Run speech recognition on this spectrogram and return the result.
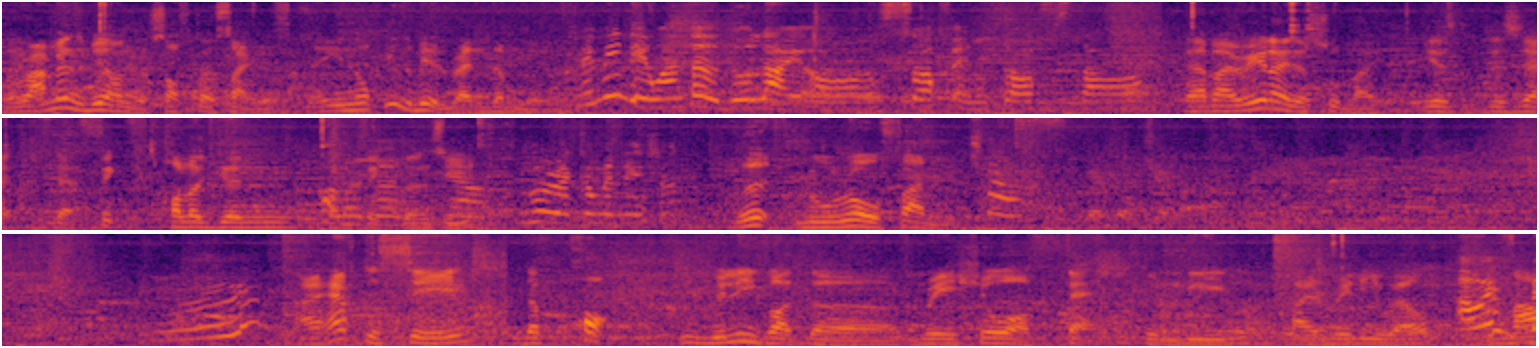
The ramen is a bit on the softer side. The enoki is a bit random though. Maybe they wanted to do like a soft and soft style. Yeah, but I really like the soup. Like, it's, it's that, that thick collagen, Collagen, consistency. yeah. Good recommendation. Good 卤肉饭. Mm. I have to say, the pork really got the ratio of fat to lean like really well. I always Mouth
